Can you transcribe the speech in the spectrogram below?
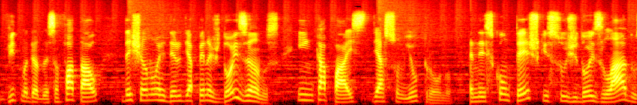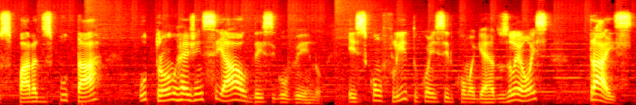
vítima de uma doença fatal deixando um herdeiro de apenas dois anos e incapaz de assumir o trono. É nesse contexto que surgem dois lados para disputar o trono regencial desse governo. Esse conflito, conhecido como a Guerra dos Leões, traz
